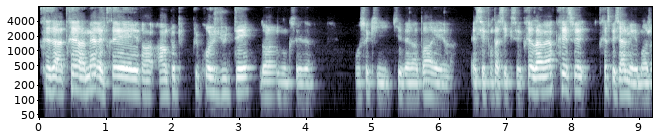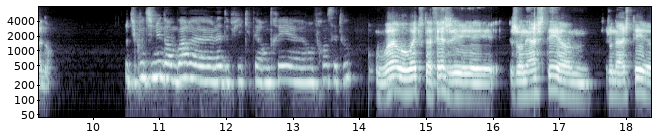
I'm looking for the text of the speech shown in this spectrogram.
très a- très amer et très enfin, un peu plus proche du thé. Dans, donc c'est pour ceux qui qui verraient pas et, euh, et c'est fantastique. C'est très amer, très très spécial, mais moi j'adore. tu continues d'en boire euh, là depuis que t'es rentré euh, en France et tout? Ouais, ouais, ouais, tout à fait. J'ai, j'en ai acheté, j'en ai acheté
